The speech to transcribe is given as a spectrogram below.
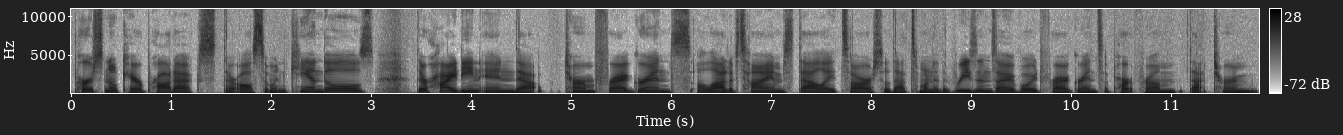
personal care products. They're also in candles. They're hiding in that term fragrance. A lot of times phthalates are, so that's one of the reasons I avoid fragrance, apart from that term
